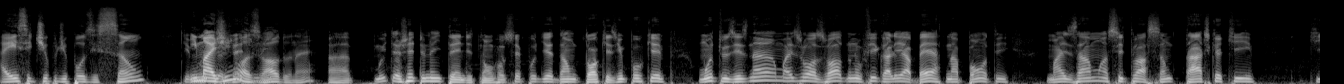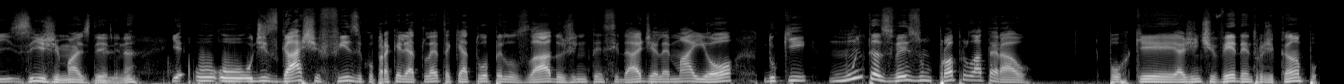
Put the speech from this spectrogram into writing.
a esse tipo de posição, Imagine o Oswaldo, né? Ah, muita gente não entende, Tom. Você podia dar um toquezinho, porque muitos dizem, não, mas o Oswaldo não fica ali aberto na ponte. Mas há uma situação tática que, que exige mais dele, né? E o, o, o desgaste físico para aquele atleta que atua pelos lados de intensidade ele é maior do que muitas vezes um próprio lateral. Porque a gente vê dentro de campo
